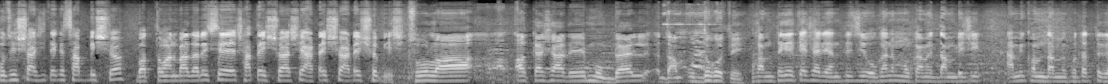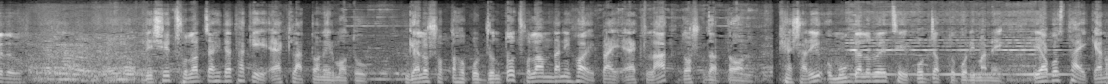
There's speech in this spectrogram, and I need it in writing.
পঁচিশশো আশি থেকে ছাব্বিশশো বর্তমান বাজারে সে সাতাইশশো আশি আঠাইশশো আঠাইশশো বিশ। ছোলা আকাশারে মুগ ডাল দাম উদ্যোগতে। ওখান থেকে কেশারি আনতেছি ওখানে মোকামের দাম বেশি, আমি কম দামে কোথার থেকে দেবো? দেশে ছোলার চাহিদা থাকে এক লাখ টনের মতো। গেল সপ্তাহ পর্যন্ত ছোলা আমদানি হয় প্রায় এক লাখ দশ হাজার টন। খেসারি ও মুগ ডাল রয়েছে পর্যাপ্ত পরিমাণে। এ অবস্থায় কেন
